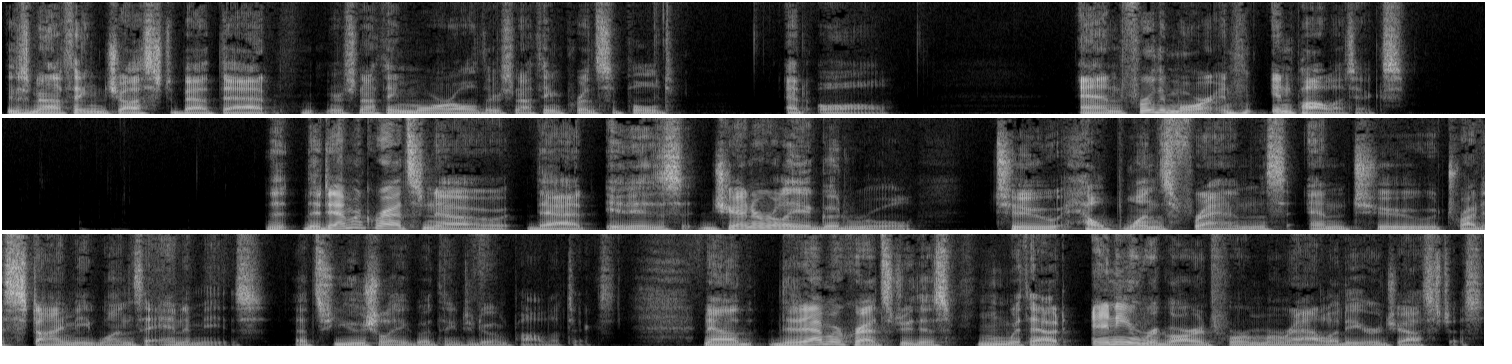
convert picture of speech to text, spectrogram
There's nothing just about that. There's nothing moral. There's nothing principled at all. And furthermore, in, in politics, the, the Democrats know that it is generally a good rule to help one's friends and to try to stymie one's enemies. That's usually a good thing to do in politics. Now, the Democrats do this without any regard for morality or justice.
